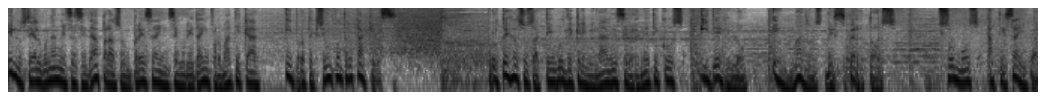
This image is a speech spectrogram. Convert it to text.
¿Tiene usted alguna necesidad para su empresa en seguridad informática y protección contra ataques? Proteja sus activos de criminales cibernéticos y déjelo en manos de expertos. Somos AtiCyber,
